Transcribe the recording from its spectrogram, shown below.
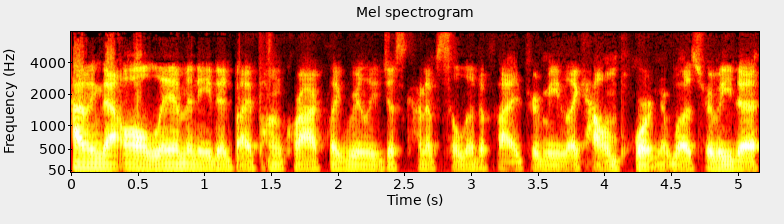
having that all laminated by punk rock like really just kind of solidified for me like how important it was for me to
